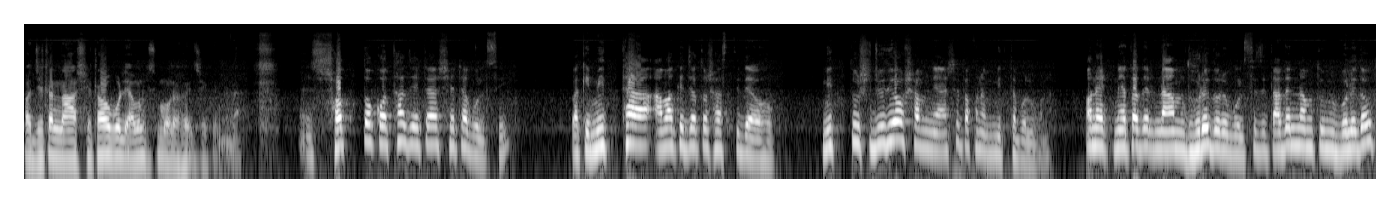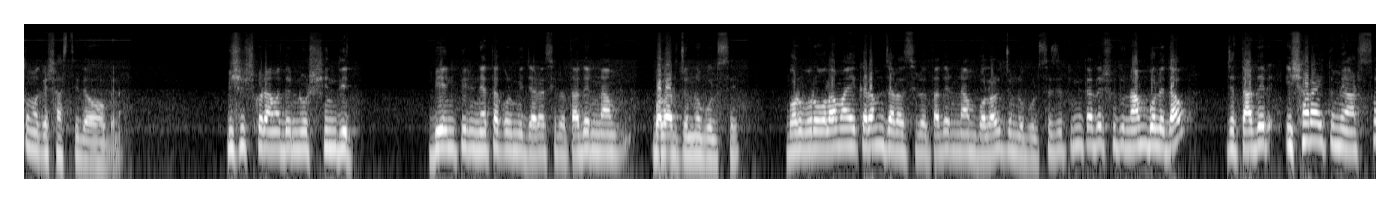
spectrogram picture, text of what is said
বা যেটা না সেটাও বলি এমন কিছু মনে হয়েছে কিনা? সত্য কথা যেটা সেটা বলছি। বাকি মিথ্যা আমাকে যত শাস্তি দেওয়া হোক মৃত্যু যদিও সামনে আসে তখন আমি মিথ্যা বলব না। অনেক নেতাদের নাম ধরে ধরে বলছে যে তাদের নাম তুমি বলে দাও তোমাকে শাস্তি দেওয়া হবে না। বিশেষ করে আমাদের নরসিংদীর বিএনপির নেতাকর্মী যারা ছিল, তাদের নাম বলার জন্য বলছে। বড় বড় ওলামাই কারাম যারা ছিল, তাদের নাম বলার জন্য বলছে যে, তুমি তাদের শুধু নাম বলে দাও যে, তাদের ইশারায় তুমি আসছো,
